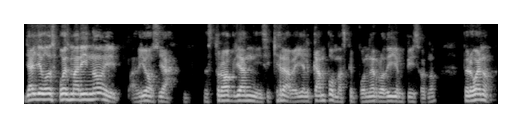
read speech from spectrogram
Ya llegó después Marino y adiós, ya. Strock ya ni siquiera veía el campo más que poner rodilla en piso, ¿no? Pero bueno,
